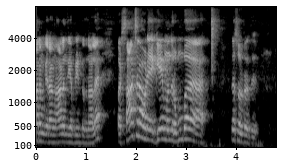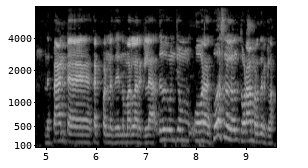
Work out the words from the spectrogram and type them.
ஆரம்பிக்கிறாங்க ஆனந்தி அப்படின்றதுனால. பட் சாச்சனாவுடைய கேம் வந்து ரொம்ப என்ன சொல்கிறது இந்த பேண்ட்டை கட் பண்ணது இந்த மாதிரிலாம் இருக்குல்ல அது கொஞ்சம் ஓவராக பர்சனல் வந்து தொடாமல் இருந்திருக்கலாம்.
